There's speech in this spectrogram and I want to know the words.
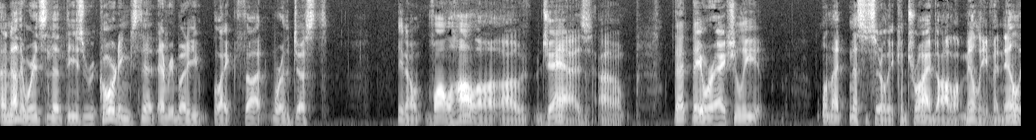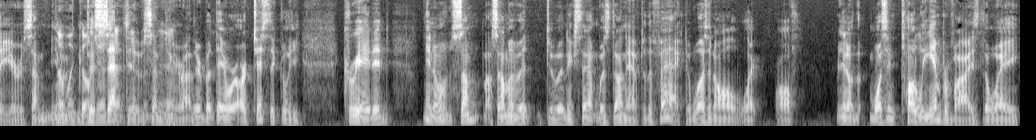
in other words, that these recordings that everybody like thought were just, you know, Valhalla of jazz, uh, that they were actually, well, not necessarily contrived a la Milli Vanilli or some, you know, Oh God, deceptive it, something yeah. or other, but they were artistically created. You know, some some of it to an extent was done after the fact. It wasn't all like all, you know, wasn't totally improvised the way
